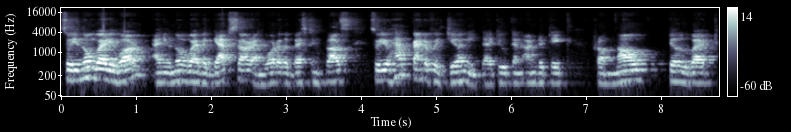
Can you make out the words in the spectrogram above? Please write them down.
So you know where you are and you know where the gaps are and what are the best in class. So you have kind of a journey that you can undertake from now till what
